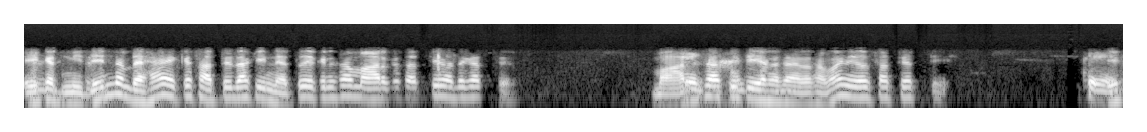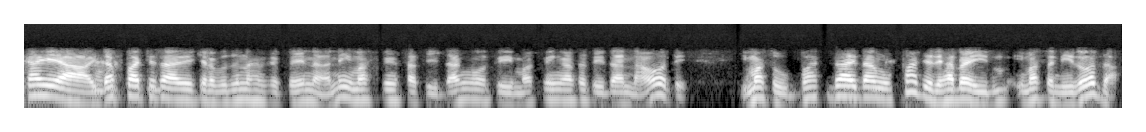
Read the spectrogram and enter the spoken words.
ඒක මිදෙන්න බෑ. ඒක සත්‍ය දකින්න නැතුව ඒක නිසා මාර්ග සත්‍ය වැදගත් වෙනවා. මාර්ග සත්‍ය තියෙන තැන තමයි නිරෝධ සත්‍යයක් තියෙන්නේ. ඒකයි ඉදප්පච්චතාවය කියලා බුදුන් වහන්සේ පේනන්නේ ඉමස්මින් සති ඉදන් හෝති ඉමස්මින් අසති ඉදන් නහෝති. ඉමස් උප්පද්දා ඉදන් උප්පජ්ජති. හැබැයි ඉමස් නිරෝධා.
